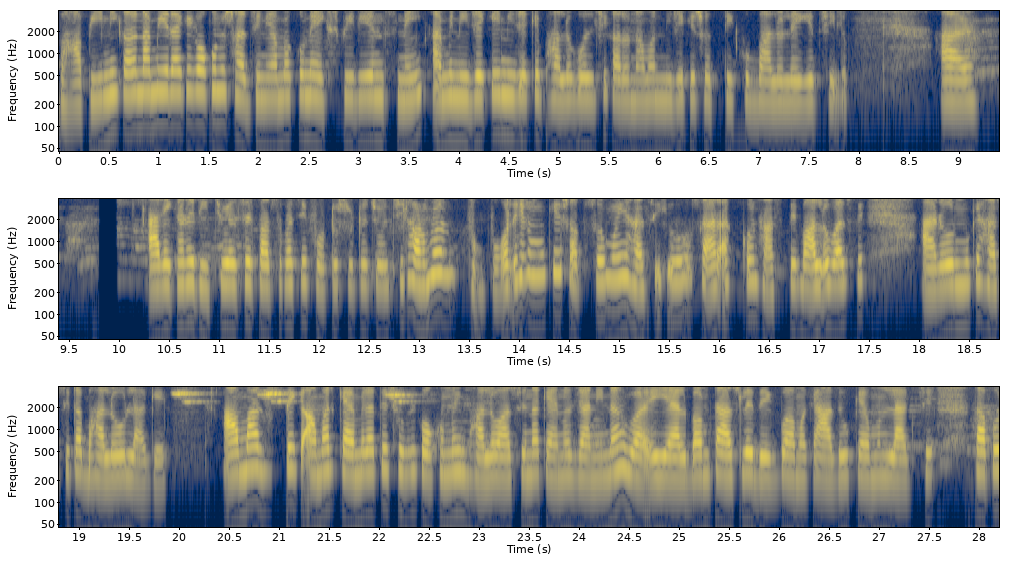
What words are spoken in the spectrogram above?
ভাবিনি, কারণ আমি এর আগে কখনো সাজিনি, আমার কোনো এক্সপিরিয়েন্স নেই। আমি নিজেকেই নিজেকে ভালো বলছি, কারণ আমার নিজেকে সত্যি খুব ভালো লেগেছিল। আর আর এখানে রিচুয়ালসের পাশাপাশি ফটোশ্যুটও চলছিল। আমার বরের মুখে সবসময় হাসি, ও সারাক্ষণ হাসতে ভালোবাসে আর ওর মুখে হাসিটা ভালোও লাগে। আমার থেকে আমার ক্যামেরাতে ছবি কখনোই ভালো আসে না, কেন জানি না। বা এই অ্যালবামটা আসলে দেখব আমাকে আদৌ কেমন লাগছে। তারপর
